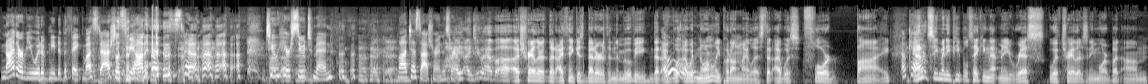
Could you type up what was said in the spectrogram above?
neither of you would have needed the fake mustache, let's be honest. Two hirsute men. a lot of testosterone in this room. I, I do have a, a trailer that I think is better than the movie that I would- I would normally put on my list that I was floored by. Okay. And I don't see many people taking that many risks with trailers anymore, but um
